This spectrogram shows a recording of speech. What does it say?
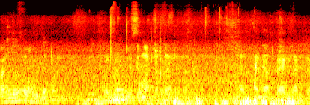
లాంగ్ లాగిద్దంట గట్టి మాట్లాడతారు అంటే బ్యాగ్ లాంటి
